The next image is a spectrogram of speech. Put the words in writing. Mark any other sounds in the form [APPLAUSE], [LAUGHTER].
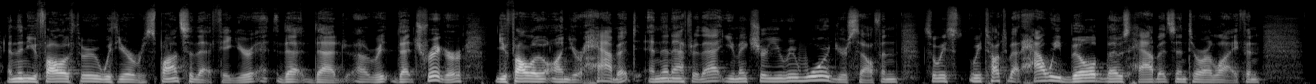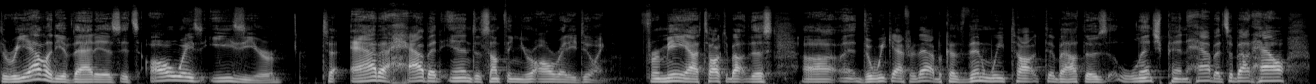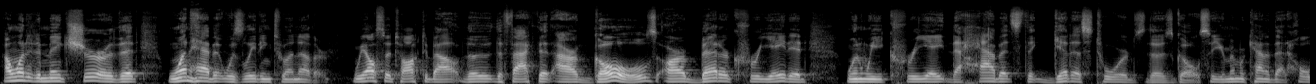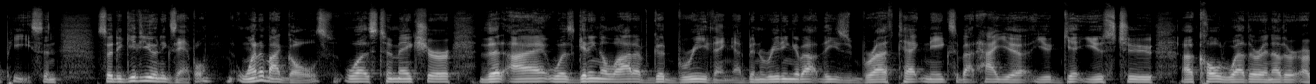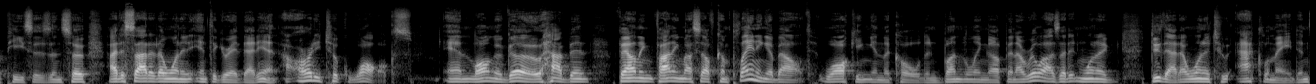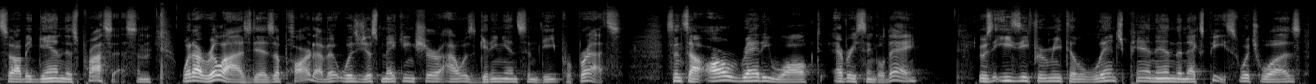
and then you follow through with your response to that figure, that that uh, re- that trigger. You follow on your habit, and then after that, you make sure you reward yourself. And so we we talked about how we build those habits into our life, and the reality of that is it's always easier to add a habit into something you're already doing. For me, I talked about this uh, the week after that because then we talked about those linchpin habits, about how I wanted to make sure that one habit was leading to another. We also talked about the, the fact that our goals are better created when we create the habits that get us towards those goals. So you remember kind of that whole piece. And so to give you an example, one of my goals was to make sure that I was getting a lot of good breathing. I'd been reading about these breath techniques, about how you, you get used to uh, cold weather and other uh, pieces. And so I decided I wanted to integrate that in. I already took walks. And long ago, [LAUGHS] I've been finding, finding myself complaining about walking in the cold and bundling up. And I realized I didn't want to do that. I wanted to acclimate. And so I began this process. And what I realized is a part of it was just making sure I was getting in some deep breaths. Since I already walked every single day, it was easy for me to linchpin in the next piece, which was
